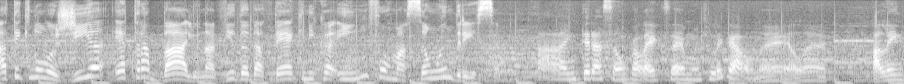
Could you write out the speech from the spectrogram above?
a tecnologia é trabalho na vida da técnica em informação Andressa a interação com a Alexa é muito legal, né? Ela, além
